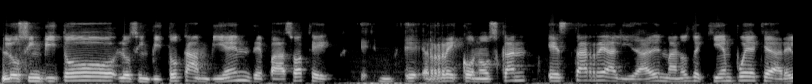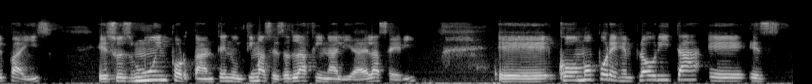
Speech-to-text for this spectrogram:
Los invito, los invito también de paso a que eh, eh, reconozcan esta realidad en manos de quién puede quedar el país. Eso es muy importante. En últimas, esa es la finalidad de la serie. Eh, como por ejemplo ahorita es,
